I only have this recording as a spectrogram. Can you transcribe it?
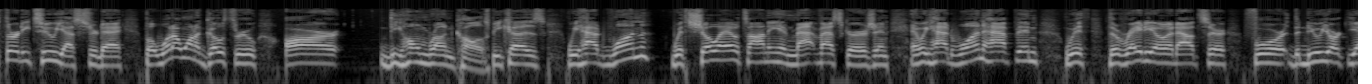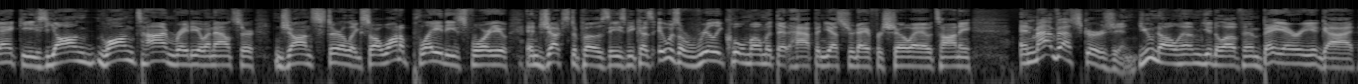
32 yesterday. But what I want to go through are the home run calls because we had one with Shohei Ohtani and Matt Vasgersian, and we had one happen with the radio announcer for the New York Yankees, young, long time radio announcer John Sterling. So I want to play these for you and juxtapose these because it was a really cool moment that happened yesterday for Shohei Ohtani. And Matt Vasgersian, you know him, you love him, Bay Area guy.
